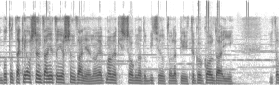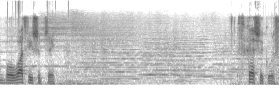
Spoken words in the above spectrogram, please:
Bo to takie oszczędzanie to nie oszczędzanie. No jak mam jakiś czołg na dobicie, no to lepiej tego golda i, i to było łatwiej, szybciej. Z heszy, kurwa.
